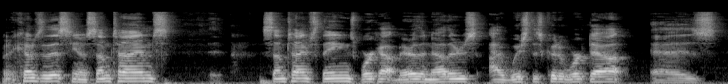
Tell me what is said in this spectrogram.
when it comes to this, you know, sometimes sometimes things work out better than others. I wish this could have worked out as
